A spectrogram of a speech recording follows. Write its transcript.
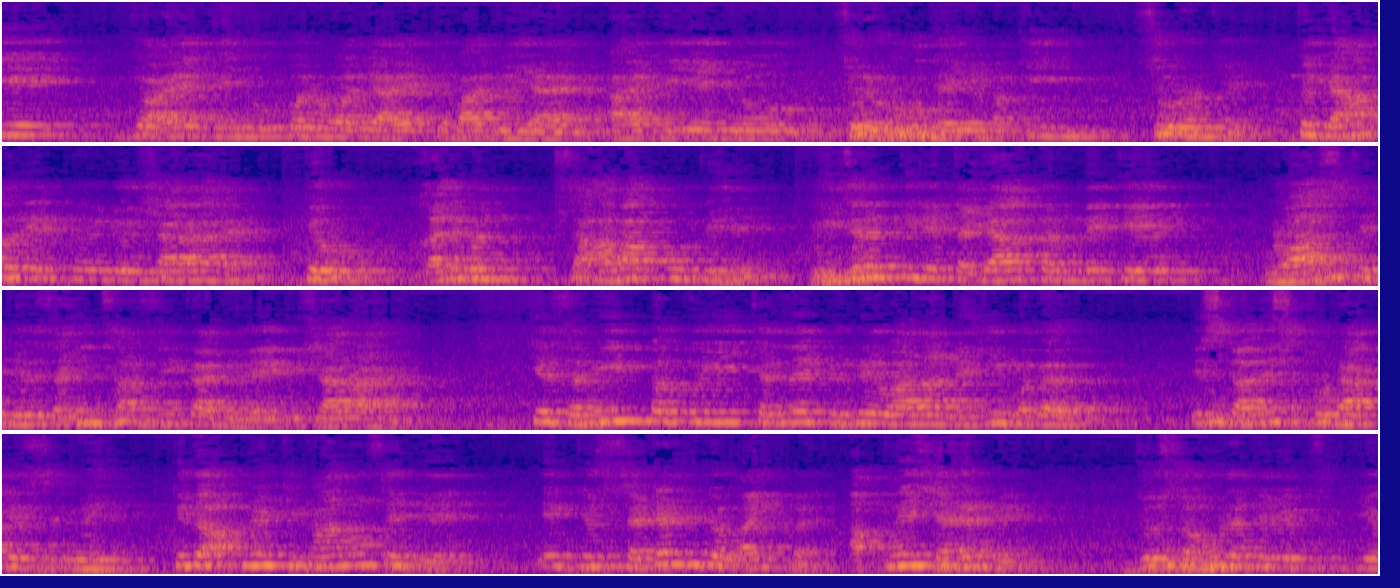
ये जो आयत है, जो ऊपर वाली आयत के बाद जो ये आयत है, ये जो सुरहूद है, ये मकी सूरत है। तो यहाँ पर एक जो इशारा है कि गलबन साहबा को जो है। हिजरत के लिए तैयार करने के वास्ते जो ज़मीन साजी का जो है इशारा है कि ज़मीन पर कोई चलने फिरने वाला नहीं, मगर इसका रिस्क खुदा के जिम्मे कि तो अपने ठिकानों से जो एक जो सेटल्ड जो लाइफ है, अपने शहर में जो सहूलत जो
